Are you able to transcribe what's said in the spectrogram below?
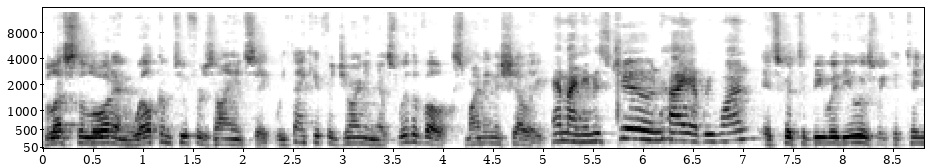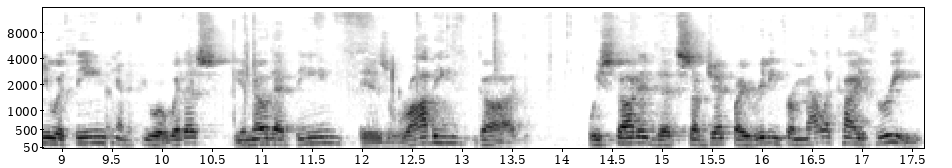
Bless the Lord and welcome to For Zion's Sake. We thank you for joining us. We're the Volks. My name is Shelley. And my name is June. Hi, everyone. It's good to be with you as we continue a theme. And if you were with us, you know that theme is robbing God. We started that subject by reading from Malachi 3,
